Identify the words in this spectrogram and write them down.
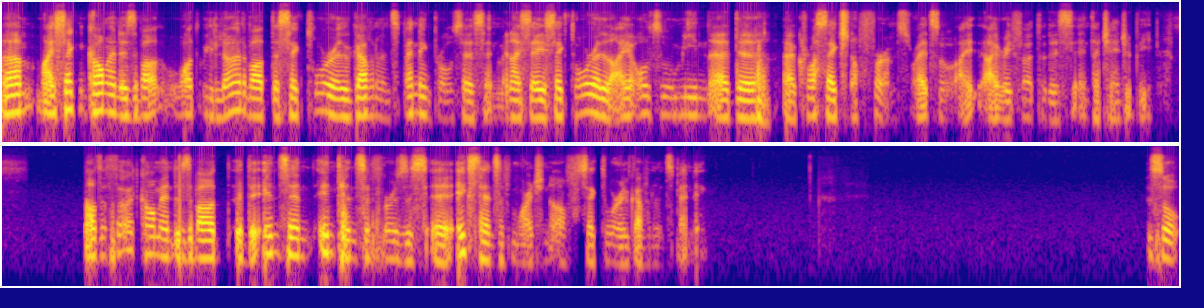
Um, my second comment is about what we learn about the sectoral government spending process. And when I say sectoral, I also mean uh, the uh, cross-section of firms, right? So I, I refer to this interchangeably. Now, the third comment is about the intensive versus uh, extensive margin of sectoral government spending. So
